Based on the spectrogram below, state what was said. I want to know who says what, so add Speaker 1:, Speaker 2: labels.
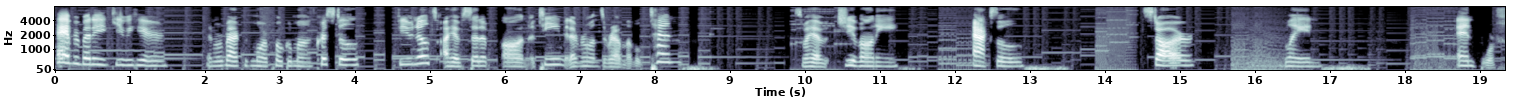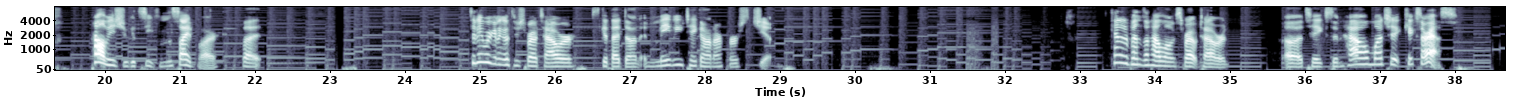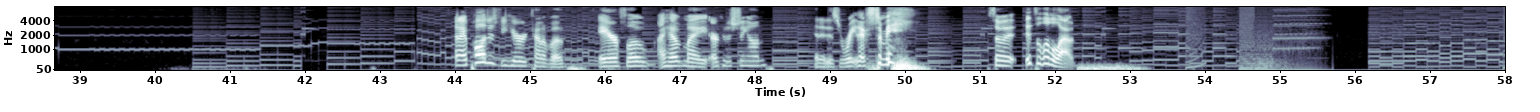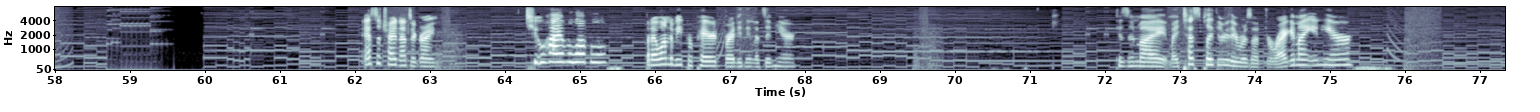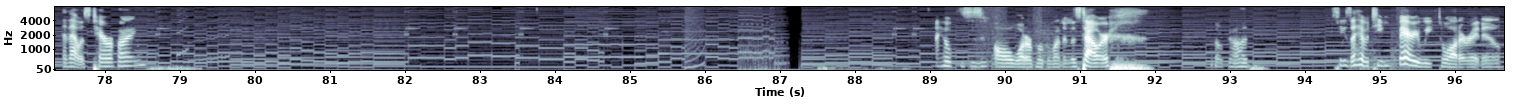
Speaker 1: Hey everybody, Kiwi here, and we're back with more Pokemon Crystal. A Few notes, I have set up on a team and everyone's around level 10. So I have Giovanni, Axel, Star, Blaine, and Borf. Probably as you could see from the sidebar, but today we're gonna go through Sprout Tower, just get that done, and maybe take on our first gym. Kind of depends on how long Sprout Tower uh, takes and how much it kicks our ass. And I apologize if you hear kind of a airflow. I have my air conditioning on, and it is right next to me. so it, it's a little loud. I also tried not to grind too high of a level, but I want to be prepared for anything that's in here. Because in my, my test playthrough, there was a Dragonite in here. And that was terrifying. I hope this isn't all water Pokemon in this tower. oh god. Seems I have a team very weak to water right now.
